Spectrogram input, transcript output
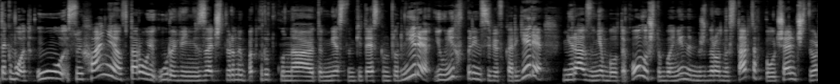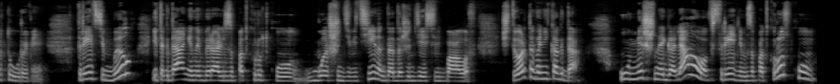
Так вот, у Суихани второй уровень за четверную подкрутку на этом местном китайском турнире, и у них, в принципе, в карьере ни разу не было такого, чтобы они на международных стартах получали четвертый уровень. Третий был, и тогда они набирали за подкрутку больше 9, иногда даже 10 баллов. Четвертого никогда. У Мишина и Галямова в среднем за подкрутку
